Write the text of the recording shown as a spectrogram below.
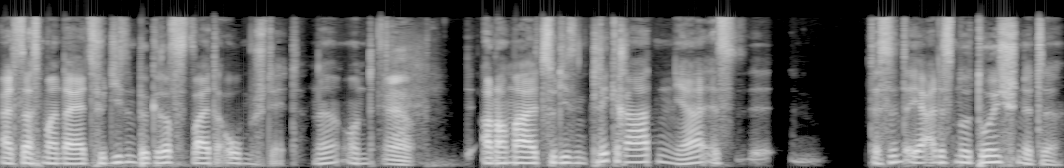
als dass man da jetzt für diesen Begriff weiter oben steht. Ne? Und ja. auch nochmal zu diesen Klickraten, ja, es, das sind ja alles nur Durchschnitte.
